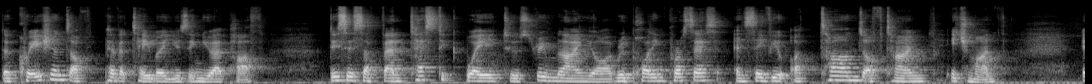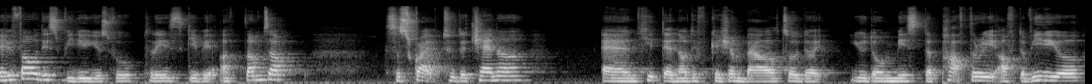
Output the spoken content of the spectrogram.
the creations of pivot table using UiPath. This is a fantastic way to streamline your reporting process and save you a ton of time each month. If you found this video useful, please give it a thumbs up, subscribe to the channel, and hit the notification bell so that you don't miss the part 3 of the video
